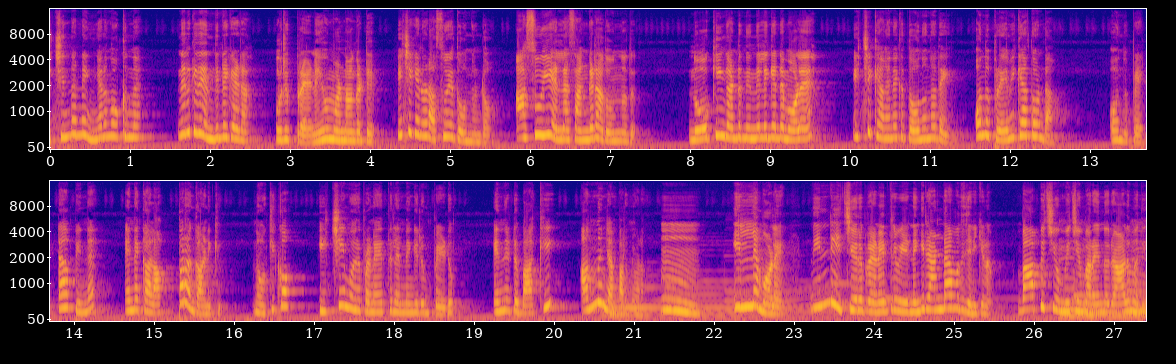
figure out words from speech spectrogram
ഇച്ചിൻ തന്നെ ഇങ്ങനെ നോക്കുന്നേ? നിനക്കിത് എന്തിന്റെ കേടാ? ഒരു പ്രണയവും മണ്ണാങ്കട്ടെ. ഏച്ചിക്ക് എന്നോട് അസൂയ തോന്നുന്നുണ്ടോ? അസൂയല്ല സങ്കടാ തോന്നുന്നത്. നോക്കിയും കണ്ടു നിന്നില്ലെങ്കിൽ എന്റെ മോളെ. ഇച്ചിക്ക് അങ്ങനെയൊക്കെ തോന്നുന്നതേ ഒന്ന് പ്രേമിക്കാത്തോണ്ടാ. ഒന്ന് പെട്ടാ പിന്നെ എന്നെക്കാൾ അപ്പുറം കാണിക്കും. നോക്കിക്കോ ഇച്ചിയും ഒരു പ്രണയത്തിൽ എന്തെങ്കിലും പെടും. എന്നിട്ട് ബാക്കി അന്നും ഞാൻ പറഞ്ഞോളാം. ഇല്ല മോളെ. നിന്റെ ഇച്ചി ഒരു പ്രണയത്തിൽ വീഴണമെങ്കിൽ രണ്ടാമത് ജനിക്കണം. ബാപ്പിച്ചും ഉമ്മിച്ചിയും പറയുന്ന ഒരാൾ മതി.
